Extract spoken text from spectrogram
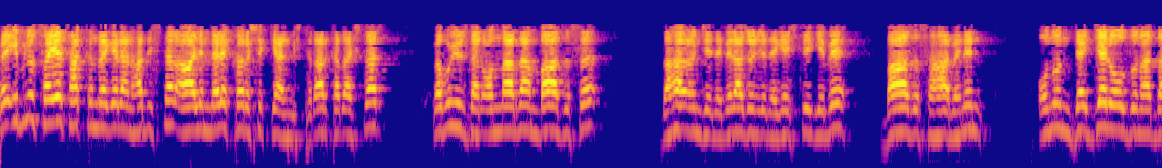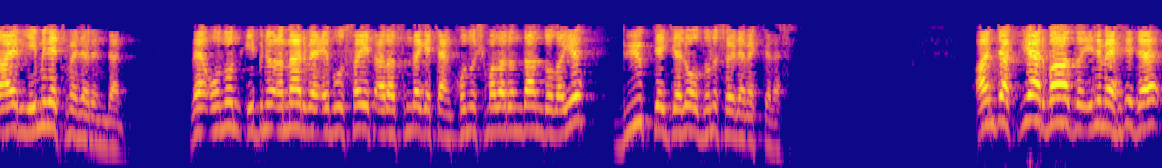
Ve İbn-i Sayyed hakkında gelen hadisler alimlere karışık gelmiştir arkadaşlar. Ve bu yüzden onlardan bazısı daha önce de biraz önce de geçtiği gibi bazı sahabenin onun deccal olduğuna dair yemin etmelerinden ve onun İbni Ömer ve Ebu Said arasında geçen konuşmalarından dolayı büyük deccali olduğunu söylemekteler. Ancak diğer bazı ilim ehli de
